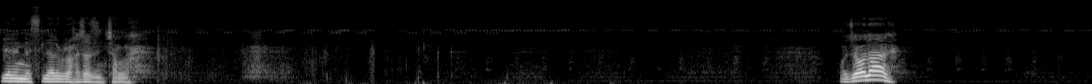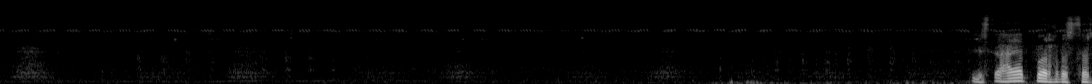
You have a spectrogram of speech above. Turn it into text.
yeni nesilleri bırakacağız inşallah. Hoca olan. İşte hayat bu arkadaşlar.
